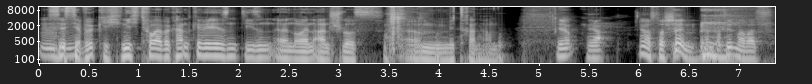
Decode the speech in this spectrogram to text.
es Mhm. ist ja wirklich nicht vorher bekannt gewesen, diesen äh, neuen Anschluss ähm, mit dran haben. Ja. Ja, ist doch schön. Da passiert mal was.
